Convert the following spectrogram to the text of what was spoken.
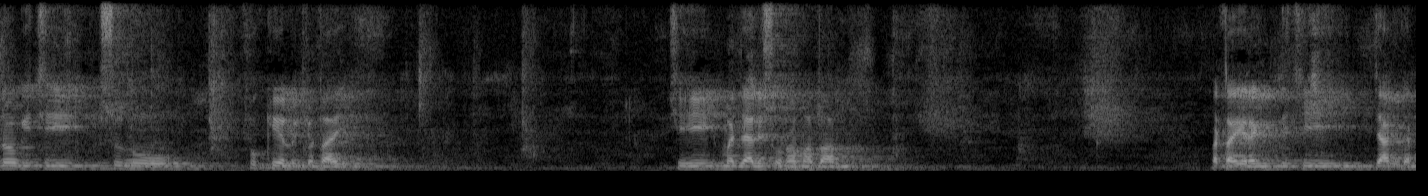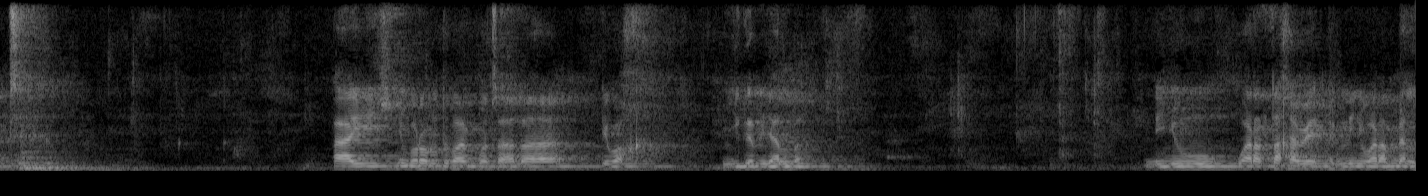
noo ngi ci sunu fukkeelu jotaay ci majalisu ramadan ba tey rek ay suñu borom tabaraka wa taala di wax ñi gëm yàlla ni ñu war a taxawee ak ni ñu war a mel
